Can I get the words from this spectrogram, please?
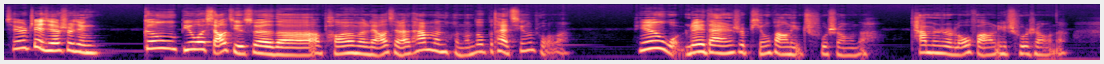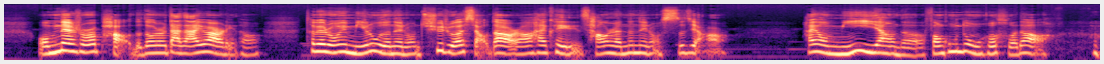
其实这些事情跟比我小几岁的朋友们聊起来，他们可能都不太清楚了，因为我们这一代人是平房里出生的，他们是楼房里出生的。我们那时候跑的都是大杂院里头，特别容易迷路的那种曲折小道，然后还可以藏人的那种死角，还有谜一样的防空洞和河道。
